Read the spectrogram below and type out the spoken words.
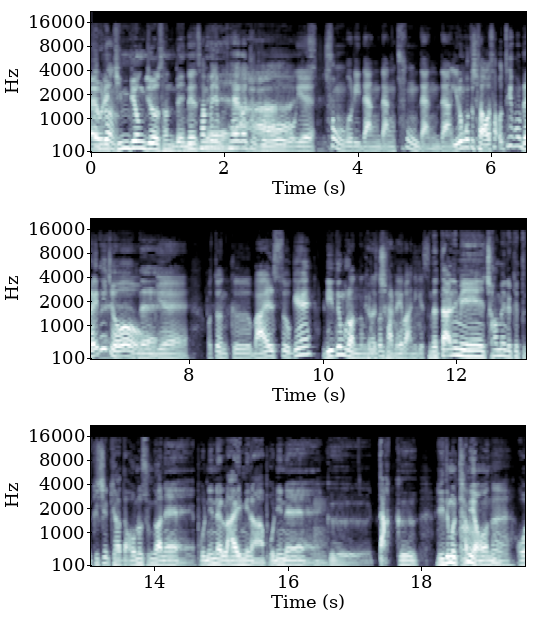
어떤 우리 그런 김병조 선배님. 네, 선배님부터 네. 해가지고 아, 예 숭구리 당당 충당당 이런 것도 다 어떻게 보면 랩이죠. 네. 네. 예 어떤 그 말 속에 리듬을 얻는 거 그렇죠. 이건 다랩 근데 아니겠습니까? 따님이 처음에 이렇게 듣기 싫게 하다 어느 순간에 본인의 라임이나 본인의 그 딱그 리듬을 타면 네. 어,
